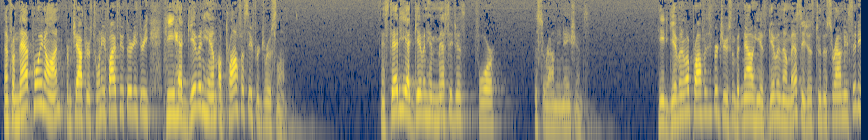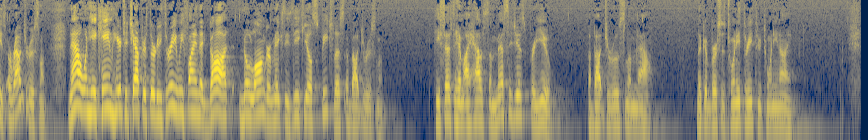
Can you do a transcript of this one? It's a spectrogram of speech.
And from that point on, from chapters 25 through 33, he had given him a prophecy for Jerusalem. Instead, he had given him messages for the surrounding nations. He'd given them a prophecy for Jerusalem, but now he has given them messages to the surrounding cities around Jerusalem. Now, when he came here to chapter 33, we find that God no longer makes Ezekiel speechless about Jerusalem. He says to him, I have some messages for you about Jerusalem now. Look at verses 23 through 29.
